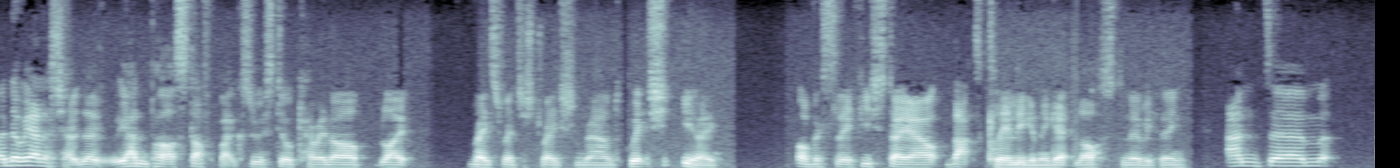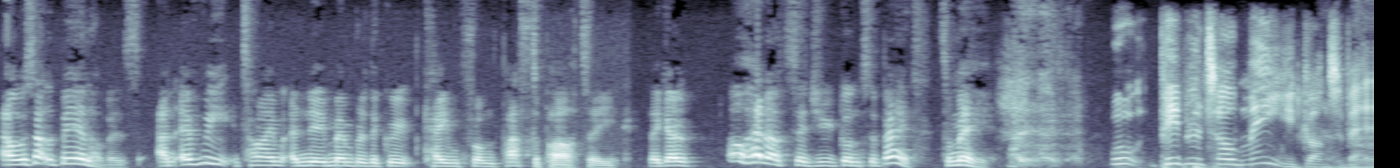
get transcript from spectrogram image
Uh, no, we had a shower. No, we hadn't put our stuff back because we were still carrying our like race registration round. Which you know, obviously, if you stay out, that's clearly going to get lost and everything. And um, I was at the beer lovers, and every time a new member of the group came from the pasta party, they go, "Oh, Hellard said you'd gone to bed." To me, Well, people had told me you'd gone to bed.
